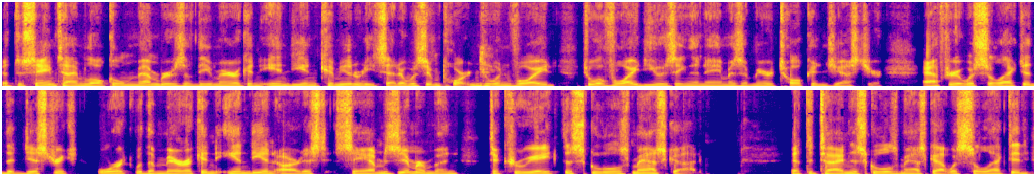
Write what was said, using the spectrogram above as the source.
At the same time, local members of the American Indian community said it was important to avoid to avoid using the name as a mere token gesture. After it was selected, the district worked with American Indian artist Sam Zimmerman to create the school's mascot. At the time the school's mascot was selected,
